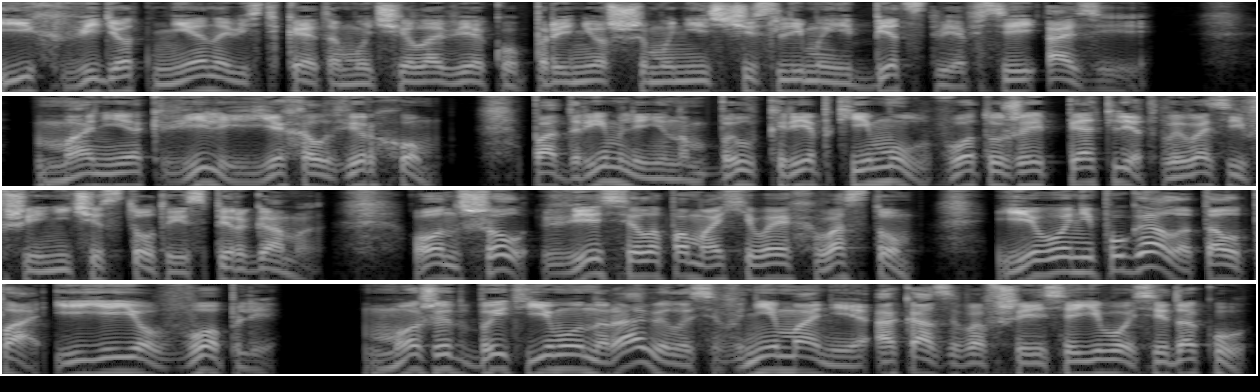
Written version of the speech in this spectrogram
их ведет ненависть к этому человеку, принесшему неисчислимые бедствия всей Азии. Маньяк Вилли ехал верхом. Под римлянином был крепкий мул, вот уже пять лет вывозивший нечистоты из Пергама. Он шел, весело помахивая хвостом. Его не пугала толпа и ее вопли. Может быть, ему нравилось внимание, оказывавшееся его седоку,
